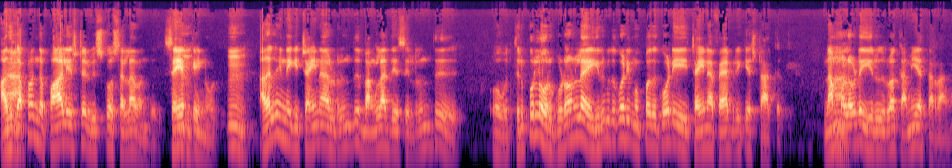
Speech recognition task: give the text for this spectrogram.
அதுக்கப்புறம் இந்த பாலிஸ்டர் விஸ்கோஸ் எல்லாம் வந்தது செயற்கை நூல். ம். அதெல்லாம் இன்னைக்கு சைனாவிலிருந்து பங்களாதேஷிலிருந்து ஓ திருப்பூர்ல ஒரு குடோன்ல இருபது கோடி முப்பது கோடி சைனா ஃபேப்ரிக்கே ஸ்டாக் இருக்கு. நம்மளோட இருபது ரூபா கம்மியா தர்றாங்க.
